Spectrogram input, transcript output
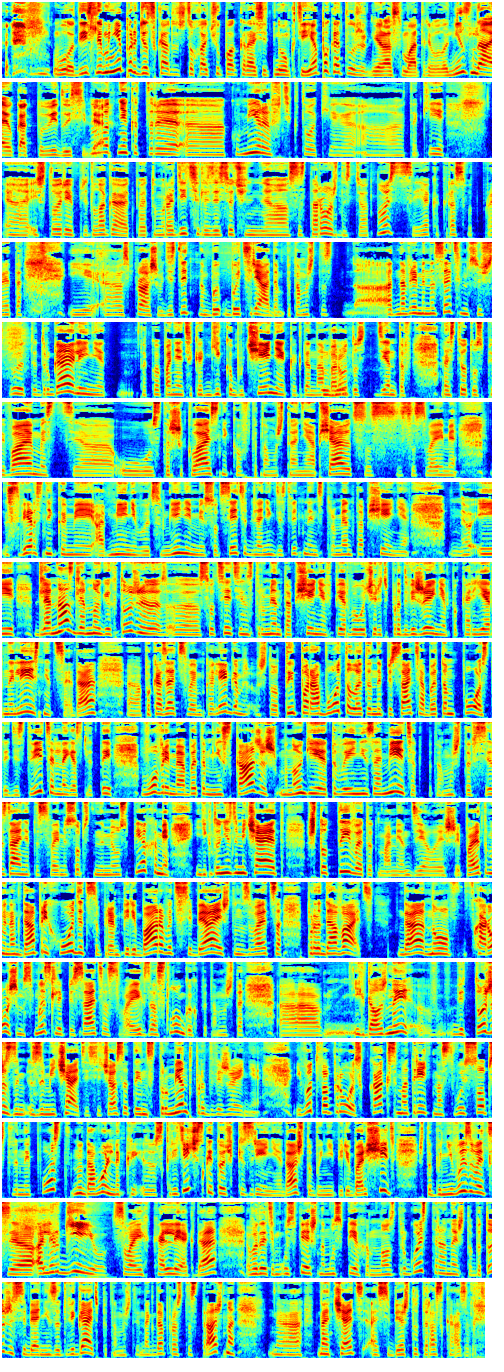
Вот, если мне придет сказать, что хочу покрасить ногти, я пока тоже не рассматривала, не знаю, как поведу себя. Ну, вот некоторые э, кумиры в ТикТоке э, такие э, истории предлагают, поэтому родители здесь очень э, с осторожностью относятся, и я как раз вот про это и э, спрашиваю. Действительно, быть рядом, потому что одновременно с этим существует и другая линия, такое понятие, как гик-обучение, когда, наоборот, угу. у студентов растет успеваемость, э, у старшеклассников, потому что они общаются со своими сверстниками, обмениваются мнениями. Соцсети для них действительно инструмент общения. И для нас, для многих тоже э, соцсети инструмент общения в первую очередь продвижение по карьерной лестнице, да, э, показать своим коллегам, что ты поработал, это написать об этом пост. И действительно, если ты вовремя об этом не скажешь, многие этого и не заметят, потому что все заняты своими собственными успехами, и никто не замечает, что ты в этот момент делаешь. И поэтому иногда приходится прям перебарывать перебарывать себя и, что называется, продавать, да, но в хорошем смысле писать о своих заслугах, потому что э, их должны э, ведь тоже замечать, и сейчас это инструмент продвижения. И вот вопрос, как смотреть на свой собственный пост, ну, довольно кри- с критической точки зрения, да, чтобы не переборщить, чтобы не вызвать э, аллергию своих коллег, да, вот этим успешным успехом, но с другой стороны, чтобы тоже себя не задвигать, потому что иногда просто страшно э, начать о себе что-то рассказывать.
